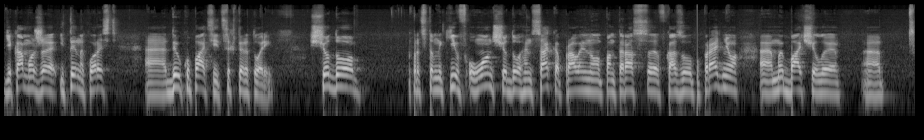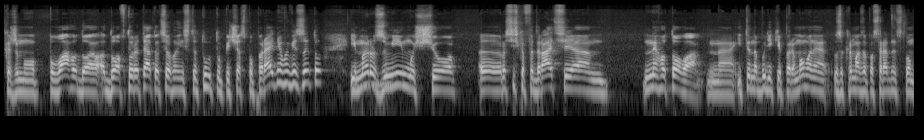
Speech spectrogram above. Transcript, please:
яка може йти на користь е, деокупації цих територій. Щодо представників ООН щодо генсека, правильно пан Тарас е, вказував попередньо. е, Ми бачили, е, скажімо, повагу до, до авторитету цього інституту під час попереднього візиту, і ми розуміємо, що е, Російська Федерація не готова е, йти на будь-які перемовини, зокрема за посередництвом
